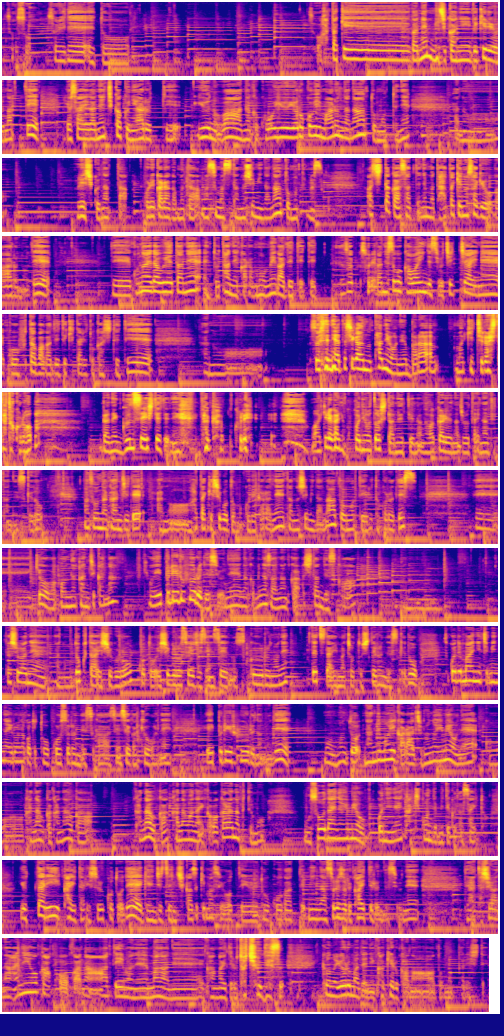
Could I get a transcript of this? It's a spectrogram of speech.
そうそう。それでえっと畑がね身近にできるようになって野菜がね近くにあるっていうのはなんかこういう喜びもあるんだなと思ってねあの嬉しくなった。これからがまたますます楽しみだなと思ってます。明日か明後日ねまた畑の作業があるのででこの間植えたね、えっと、種からもう芽が出ててそれがねすごい可愛いんですよ。ちっちゃいねこう双葉が出てきたりとかしててあのー、それでね私があの種をねばらまき散らしたところがね群生しててね なんかこれもう明らかにここに落としたねっていうのが分かるような状態になってたんですけど、まあ、そんな感じで、あの畑仕事もこれからね楽しみだなと思っているところです。えー、今日はこんな感じかな。今日エイプリルフールですよね。なんか皆さんなんかしたんですか、あのー、私はねあのドクター石黒こと石黒誠二先生のスクールのねお手伝い今ちょっとしてるんですけどそこで毎日みんないろんなこと投稿するんですが先生が今日はねエイプリルフールなのでもう本当何でもいいから自分の夢をねこう叶うか叶うか叶うか叶わないか分からなくてももう壮大な夢をここにね書き込んでみてくださいと言ったり書いたりすることで現実に近づきますよっていう投稿があってみんなそれぞれ書いてるんですよね。で私は何を書こうかなって今ねまだね考えてる途中です。今日の夜までに書けるかなと思ったりして。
